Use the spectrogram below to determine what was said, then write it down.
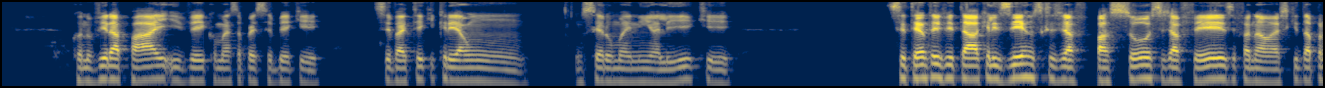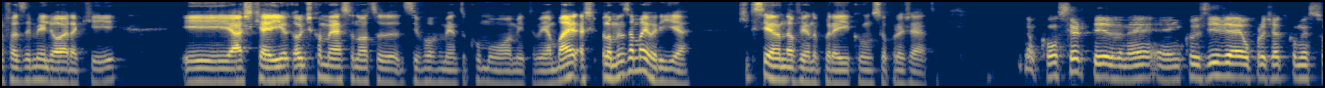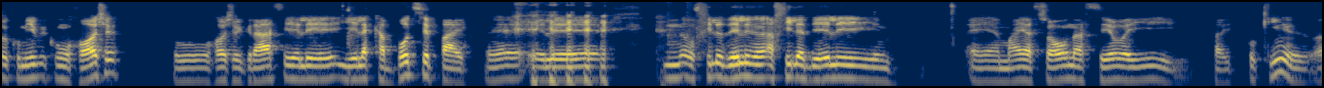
Quando vira pai e vê e começa a perceber que você vai ter que criar um, um ser humaninho ali que você tenta evitar aqueles erros que você já passou, você já fez, e fala, não, acho que dá para fazer melhor aqui. E acho que é aí onde começa o nosso desenvolvimento como homem também. acho que pelo menos a maioria que, que você anda vendo por aí com o seu projeto? Não, com certeza, né? É, inclusive, é, o projeto começou comigo e com o Roger, o Roger Graça, e ele, e ele acabou de ser pai. Né? Ele, o filho dele, a filha dele, é, a Maia Sol, nasceu aí faz pouquinho,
